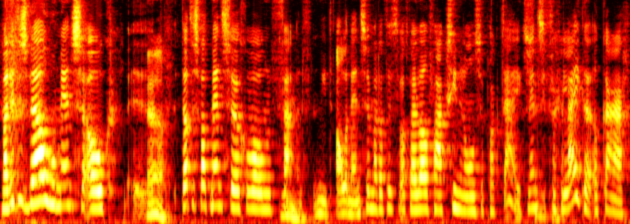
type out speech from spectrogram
Maar dit is wel hoe mensen ook. eh, Ja. Dat is wat mensen gewoon. Hmm. Niet alle mensen, maar dat is wat wij wel vaak zien in onze praktijk. Mensen vergelijken elkaar.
